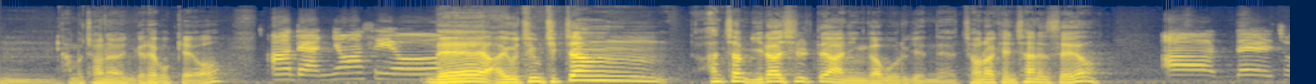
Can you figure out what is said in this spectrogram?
음, 한번 전화 연결해 볼게요. 아, 네, 안녕하세요. 네, 아이고 지금 직장 한참 일하실 때 아닌가 모르겠네요. 전화 괜찮으세요? 아, 네, 저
